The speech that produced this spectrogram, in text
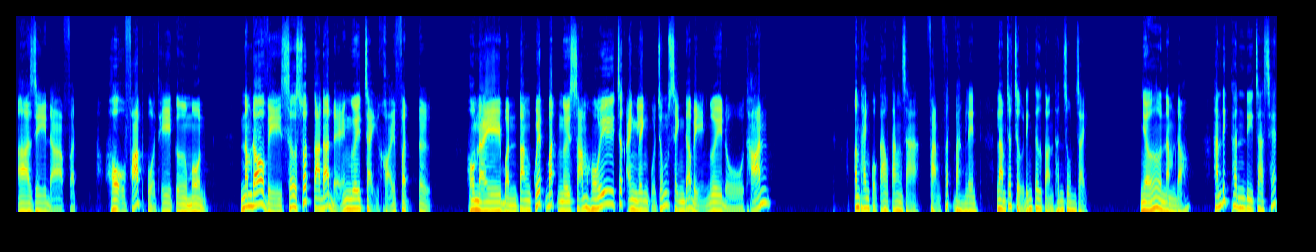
A-di-đà Phật, hộ pháp của thi cư môn. Năm đó vì sơ suất ta đã để ngươi chạy khỏi Phật tử. Hôm nay bần tăng quyết bắt ngươi sám hối trước anh linh của chúng sinh đã bị ngươi đổ thán. Âm thanh của cao tăng già phảng phất vang lên, làm cho chử đinh tư toàn thân run rẩy. Nhớ năm đó, hắn đích thân đi tra xét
